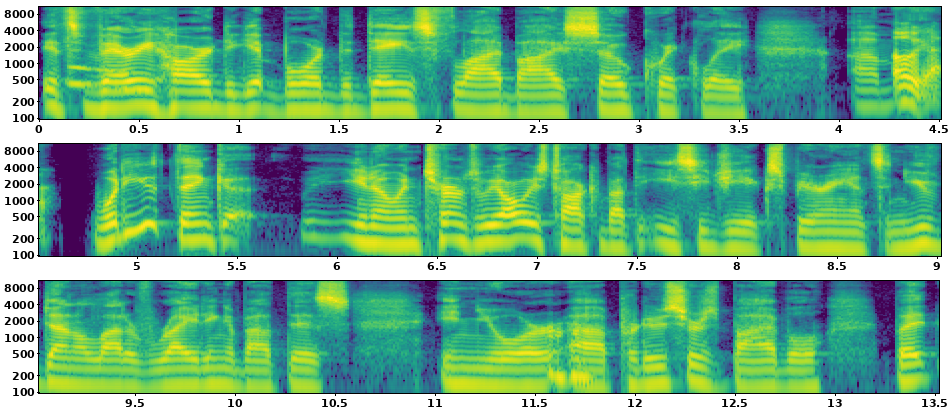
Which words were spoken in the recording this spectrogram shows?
it's very hard to get bored the days fly by so quickly um, oh yeah what do you think you know, in terms, we always talk about the ECG experience, and you've done a lot of writing about this in your mm-hmm. uh, producer's Bible. But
